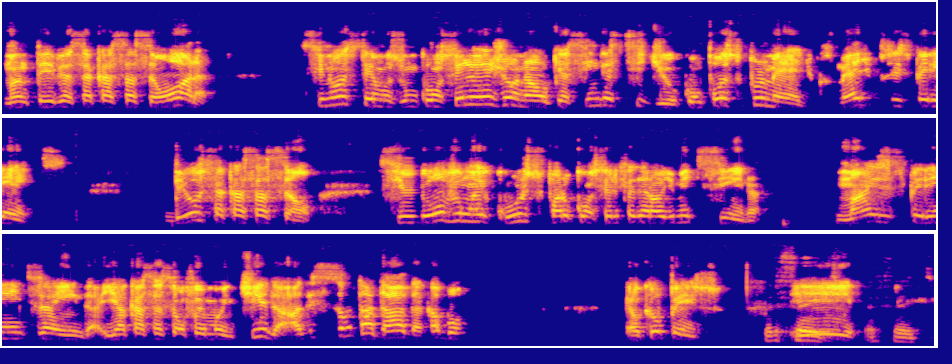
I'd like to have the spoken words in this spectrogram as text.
manteve essa cassação. Ora, se nós temos um conselho regional que assim decidiu, composto por médicos, médicos experientes, deu-se a cassação. Se houve um recurso para o Conselho Federal de Medicina, mais experientes ainda, e a cassação foi mantida, a decisão está dada, acabou. É o que eu penso. Perfeito, e, perfeito.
